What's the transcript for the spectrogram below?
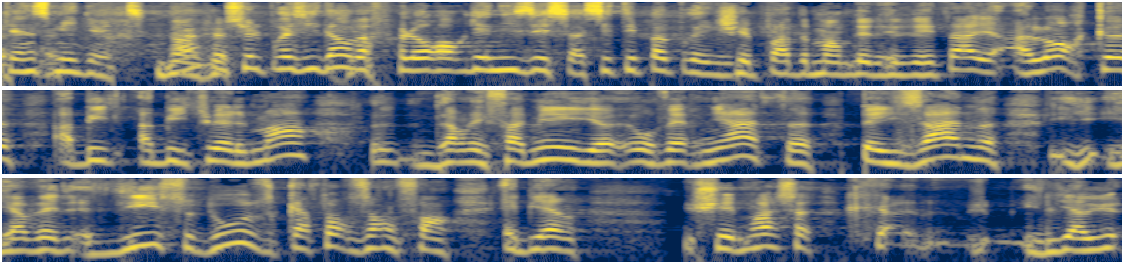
15 minutes. Hein, monsieur le Président, il va falloir organiser ça. C'était pas prévu. J'ai pas demandé les détails, alors que habituellement, euh, dans les familles auvergnates, paysannes, il y avait 10, 12, 14 enfants. Eh bien, chez moi, il y a eu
